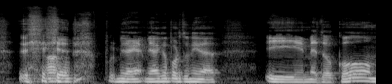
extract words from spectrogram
pues mira, mira qué oportunidad. Y me tocó,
